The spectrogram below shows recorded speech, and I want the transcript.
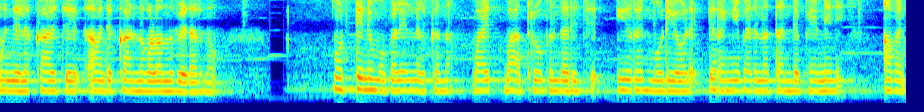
മുന്നിലെ കാഴ്ചയിൽ അവന്റെ കണ്ണുകളൊന്ന് വിടർന്നു. മുട്ടിനു മുകളിൽ നിൽക്കുന്ന വൈറ്റ് ബാത്റൂമും ധരിച്ച് ഈറൻ മുടിയോടെ ഇറങ്ങി വരുന്ന തന്റെ പെണ്ണിനെ അവൻ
